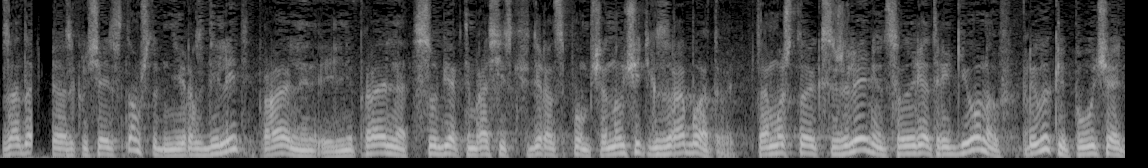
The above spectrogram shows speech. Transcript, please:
Задача заключается в том, чтобы не разделить, правильно или неправильно, субъектам Российской Федерации помощи, а научить их зарабатывать. Потому что, к сожалению, целый ряд регионов привыкли получать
